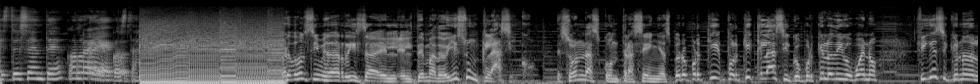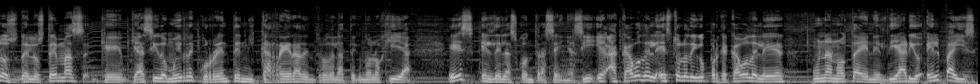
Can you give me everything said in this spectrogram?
Esto es Enter con Raya Costa. Perdón si me da risa el, el tema de hoy. Es un clásico son las contraseñas. Pero ¿por qué, por qué clásico? ¿Por qué lo digo? Bueno, fíjense que uno de los, de los temas que, ha sido muy recurrente en mi carrera dentro de la tecnología es el de las contraseñas. Y acabo de, esto lo digo porque acabo de leer una nota en el diario El País,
